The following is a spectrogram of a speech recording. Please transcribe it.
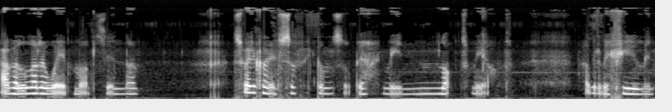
I have a lot of weird mobs in them. I swear to god if something comes up behind me and knocks me off, I'm gonna be fuming.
